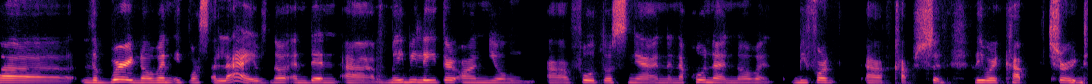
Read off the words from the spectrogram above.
uh, the bird no when it was alive no? And then uh, maybe later on yung uh, photos niya na nakunan no? When, before uh, caption they were captured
